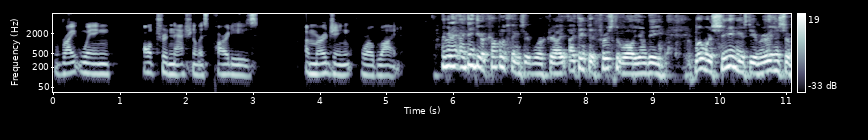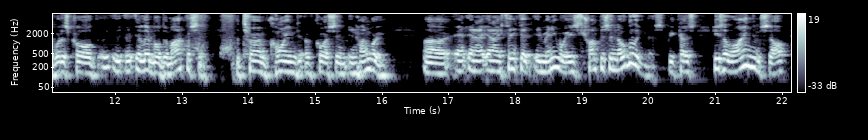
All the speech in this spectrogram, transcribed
right wing ultra nationalist parties emerging worldwide? I mean, I, think there are a couple of things at work. I, I, think that first of all, you know, the what we're seeing is the emergence of what is called illiberal democracy, a term coined, of course, in, in Hungary. Uh, and, and, I, and I think that in many ways, Trump is ennobling this because he's aligned himself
